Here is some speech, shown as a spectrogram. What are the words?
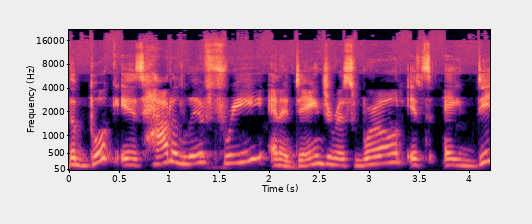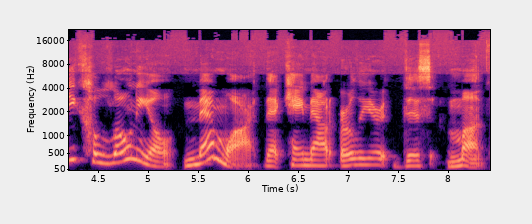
the book is How to Live Free in a Dangerous World. It's a decolonial memoir that came out earlier this month.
